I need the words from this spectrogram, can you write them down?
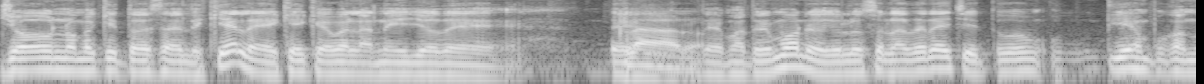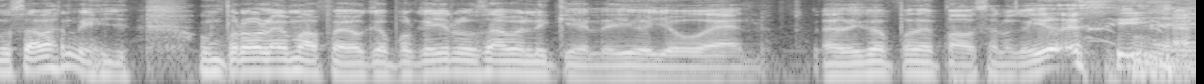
yo no me quito esa de la izquierda, es que hay que ver el anillo de, de, Claro. de matrimonio. Yo lo uso la derecha y tuve un tiempo cuando usaba anillo, un problema feo, que porque yo lo usaba en la izquierda. Y digo yo, bueno, le digo después de pausa lo que yo decía.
